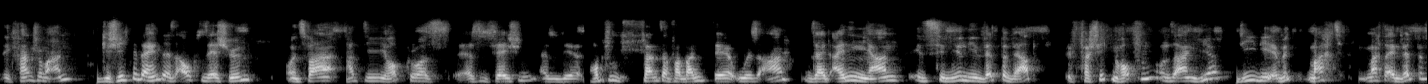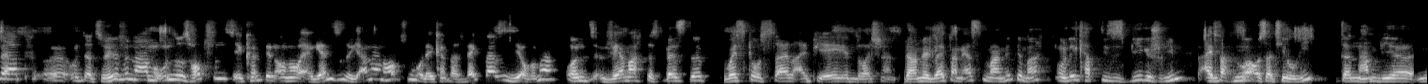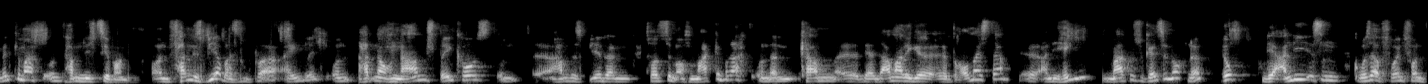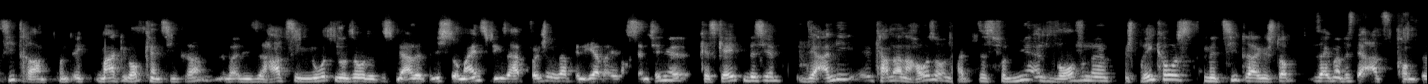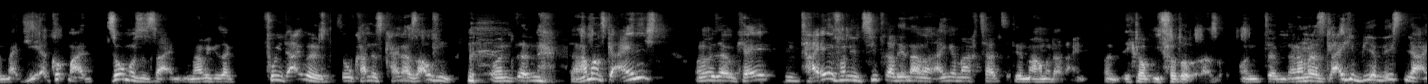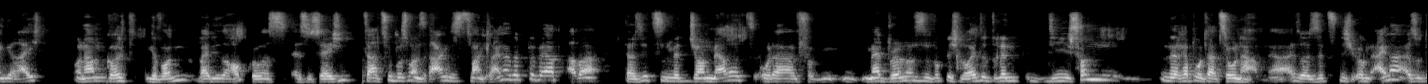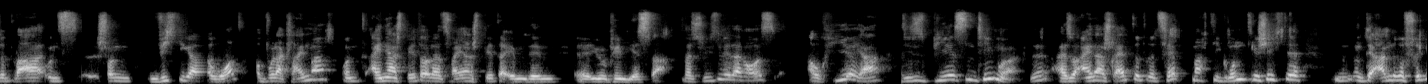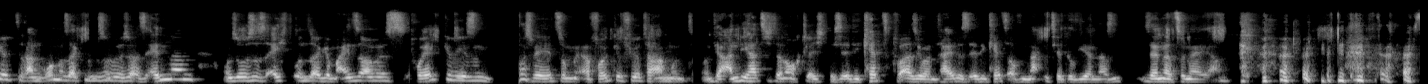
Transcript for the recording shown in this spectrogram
ich fange schon mal an. Die Geschichte dahinter ist auch sehr schön. Und zwar hat die Hopgrowers Association, also der Hopfenpflanzerverband der USA, seit einigen Jahren inszenieren die einen Wettbewerb, verschicken Hopfen und sagen hier, die, die ihr mitmacht, macht einen Wettbewerb äh, unter Zuhilfenahme unseres Hopfens. Ihr könnt den auch noch ergänzen durch anderen Hopfen oder ihr könnt das weglassen, wie auch immer. Und wer macht das beste West Coast Style IPA in Deutschland? Da haben wir gleich beim ersten Mal mitgemacht und ich habe dieses Bier geschrieben, einfach nur aus der Theorie dann haben wir mitgemacht und haben nichts gewonnen. Und fanden das Bier aber super eigentlich und hatten auch einen Namen, Spraycoast, und äh, haben das Bier dann trotzdem auf den Markt gebracht. Und dann kam äh, der damalige äh, Braumeister, äh, Andi Heggi. Markus, du kennst ihn noch, ne? Jo. Der Andi ist ein großer Freund von Citra. Und ich mag überhaupt kein Citra, weil diese harzigen Noten und so, das ist mir alle nicht so meins. Wie gesagt, vorhin schon gesagt, bin eher bei Centennial Cascade ein bisschen. Der Andi kam dann nach Hause und hat das von mir entworfene Spraycoast mit Citra gestoppt, sag ich mal, bis der Arzt kommt und meint, hier, guck mal, so muss es sein. Und dann habe ich gesagt, Pfui Deibel, so kann es keiner saufen. Und dann, dann haben wir uns geeinigt und haben gesagt, okay, ein Teil von dem Citra, den er da reingemacht hat, den machen wir da rein. Und ich glaube ein Viertel oder so. Und ähm, dann haben wir das gleiche Bier im nächsten Jahr eingereicht und haben Gold gewonnen bei dieser Hauptgrowers Association. Dazu muss man sagen, das ist zwar ein kleiner Wettbewerb, aber da sitzen mit John Mallet oder Matt Brunelson wirklich Leute drin, die schon eine Reputation haben. Ja? Also sitzt nicht irgendeiner. Also das war uns schon ein wichtiger Award, obwohl er klein war. Und ein Jahr später oder zwei Jahre später eben den äh, European Beer Star. Was schließen wir daraus? Auch hier, ja, dieses Bier ist ein Teamwork. Ne? Also einer schreibt das Rezept, macht die Grundgeschichte und der andere frickelt dran rum und sagt, wir müssen was ändern. Und so ist es echt unser gemeinsames Projekt gewesen was wir jetzt zum Erfolg geführt haben. Und, und der Andi hat sich dann auch gleich das Etikett quasi oder einen Teil des Etiketts auf den Nacken tätowieren lassen. Sensationell, ja.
